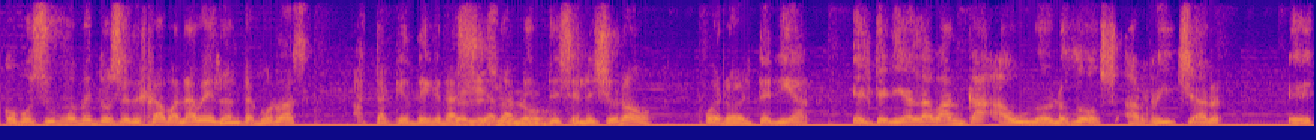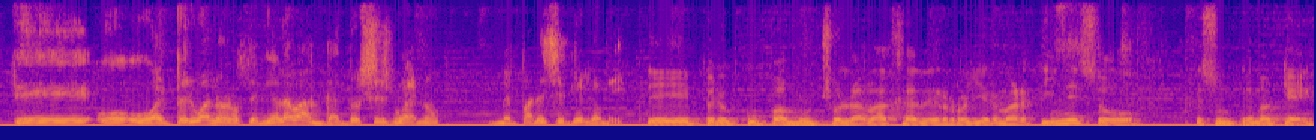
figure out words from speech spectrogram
Como en su momento se dejaba Naveda, ¿te acordás? Hasta que desgraciadamente se lesionó. Bueno, él tenía, él tenía en la banca a uno de los dos, a Richard este, o, al peruano no tenía la banca. Entonces, bueno, me parece que es lo mismo. ¿Te preocupa mucho la baja de Roger Martínez o es un tema que,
